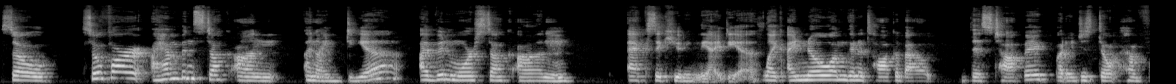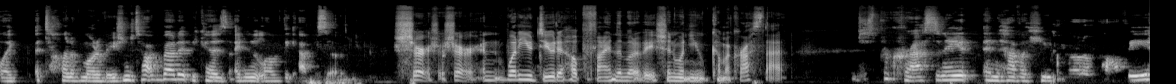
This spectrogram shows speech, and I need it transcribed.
So, so far, I haven't been stuck on an idea. I've been more stuck on executing the idea. Like I know I'm going to talk about this topic, but I just don't have like a ton of motivation to talk about it because I didn't love the episode. Sure, sure, sure. And what do you do to help find the motivation when you come across that? Just procrastinate and have a huge amount of coffee.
